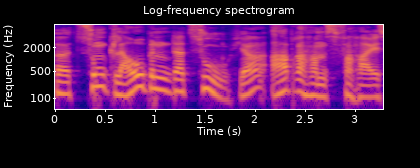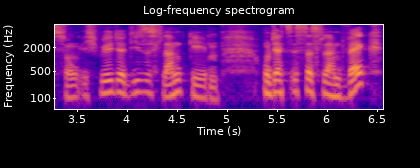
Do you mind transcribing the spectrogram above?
äh, zum Glauben dazu, ja, Abrahams Verheißung, ich will dir dieses Land geben. Und jetzt ist das Land weg.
